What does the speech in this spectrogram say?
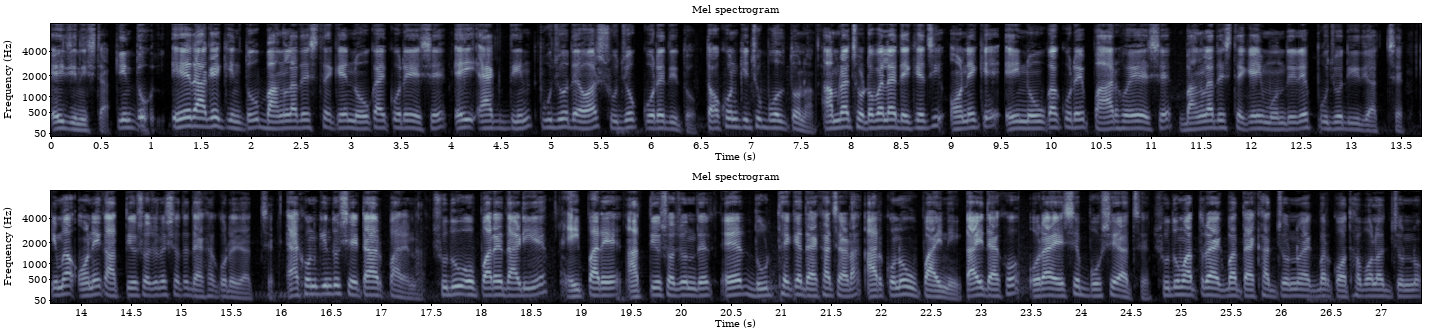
এই জিনিসটা। কিন্তু এর আগে কিন্তু বাংলাদেশ থেকে নৌকায় করে এসে এই একদিন পুজো দেওয়ার সুযোগ করে দিত। তখন কিছু বলতো না। আমরা ছোটবেলায় দেখেছি অনেকে এই নৌকা করে পার হয়ে এসে বাংলাদেশ থেকে এই মন্দিরে পুজো দিয়ে যাচ্ছে কিংবা অনেক আত্মীয় স্বজনের সাথে দেখা করে যাচ্ছে। এখন কিন্তু সেটা আর পারে না। শুধু ওপারে দাঁড়িয়ে এই পারে আত্মীয় স্বজনদের এর দূর থেকে দেখা ছাড়া আর কোনো উপায় নেই। তাই দেখো, ওরা এসে বসে আছে। শুধুমাত্র একবার দেখার জন্য, একবার কথা বলার জন্য,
